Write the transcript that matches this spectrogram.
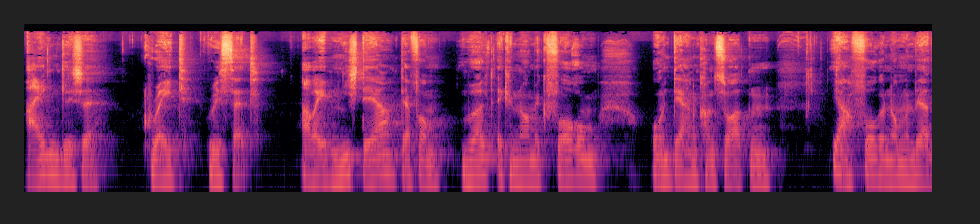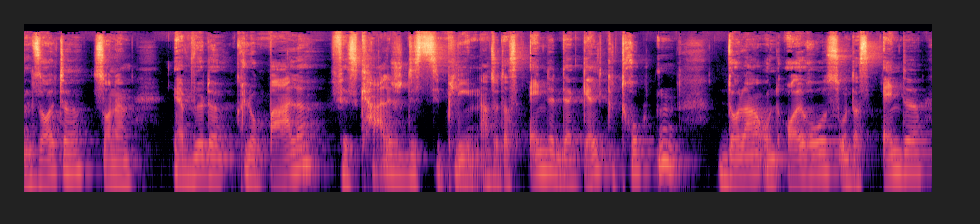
eigentliche Great Reset, aber eben nicht der, der vom World Economic Forum und deren Konsorten ja vorgenommen werden sollte, sondern er würde globale fiskalische Disziplin, also das Ende der geldgedruckten Dollar und Euros und das Ende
